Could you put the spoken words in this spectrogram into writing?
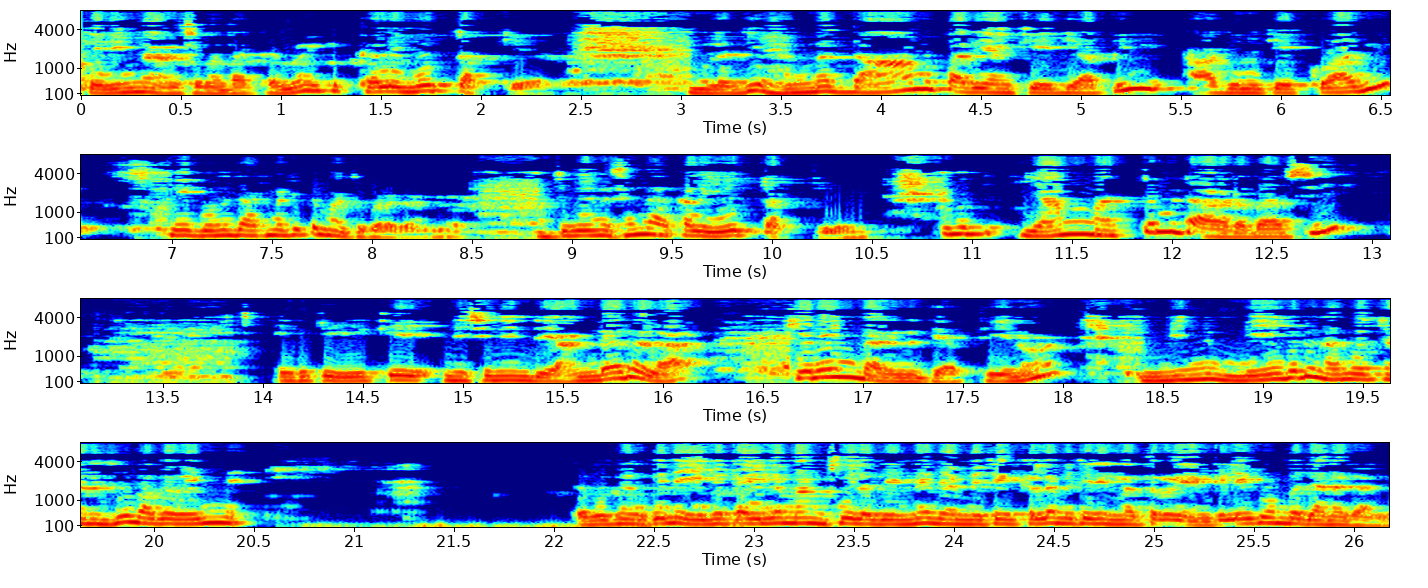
තෙරින්න අංශ මතක් කරනවා ඒක කල යුත්තක් කියලා. මුලදී හැමදාම පරියන්කේදී අපි ආධුනිකෙක් වාගේ මේ ගුණ ධර්ම ටික මතු කරගන්නවා. මතු වෙන සඳහා කල යුත්තක් කියනවා. යම් මට්ටමකට ආවට පස්සේ ඒකට ඒකේ නිසින්ින්ද යන්න ඇරලා කෙරෙන් දරන දෙයක් තියෙනවා. මෙන්න මේකට නරවචනසෝ වග වෙන්නේ. තවකන් කියන ඒකට ඇවිල්ලා මං කියලා දෙන්නේ දැන් මෙතෙන් කළා මෙතනින් නතර වෙන කියලා ඒක උඹ දැනගන්න.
